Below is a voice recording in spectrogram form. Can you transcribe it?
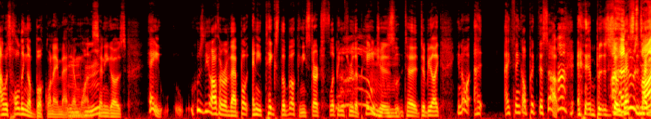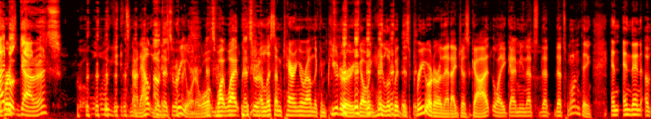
I was holding a book when I met him Mm-hmm. once, and he goes, "Hey, who's the author of that book?" And he takes the book and he starts flipping through the pages Hmm. to to be like, you know, what? I I think I'll pick this up. but, so I that's the type my person- book, Garrett. Well, it's not out yet. Oh, it's that's right. pre-order. Well, That's why, right. why, That's right. Unless I'm carrying around the computer going, "Hey, look what this pre-order that I just got." Like, I mean, that's that that's one thing. And and then uh,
